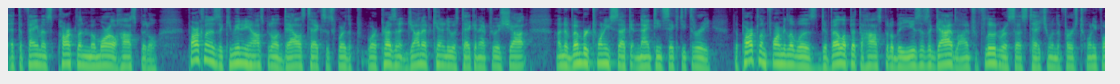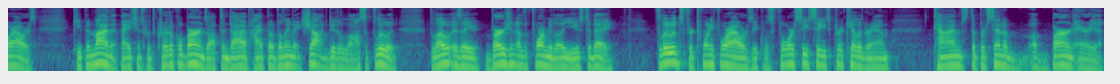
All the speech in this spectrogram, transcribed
at the famous Parkland Memorial Hospital. Parkland is a community hospital in Dallas, Texas, where, the, where President John F. Kennedy was taken after was shot on November 22, 1963. The Parkland formula was developed at the hospital to be used as a guideline for fluid resuscitation within the first 24 hours. Keep in mind that patients with critical burns often die of hypovolemic shock due to loss of fluid. Below is a version of the formula used today. Fluids for 24 hours equals 4 cc's per kilogram times the percent of, of burn area,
